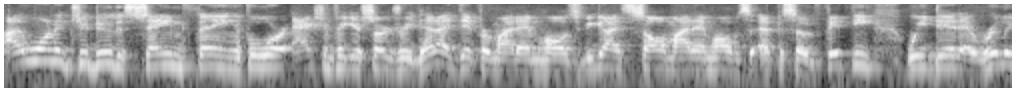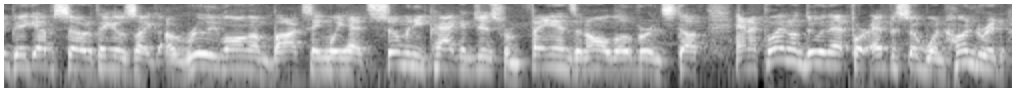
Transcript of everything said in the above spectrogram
I wanted to do the same thing for Action Figure Surgery that I did for My Damn Hauls. If you guys saw My Damn Hauls episode 50, we did a really big episode. I think it was like a really long unboxing. We had so many packages from fans and all over and stuff, and I plan on doing that for episode 100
